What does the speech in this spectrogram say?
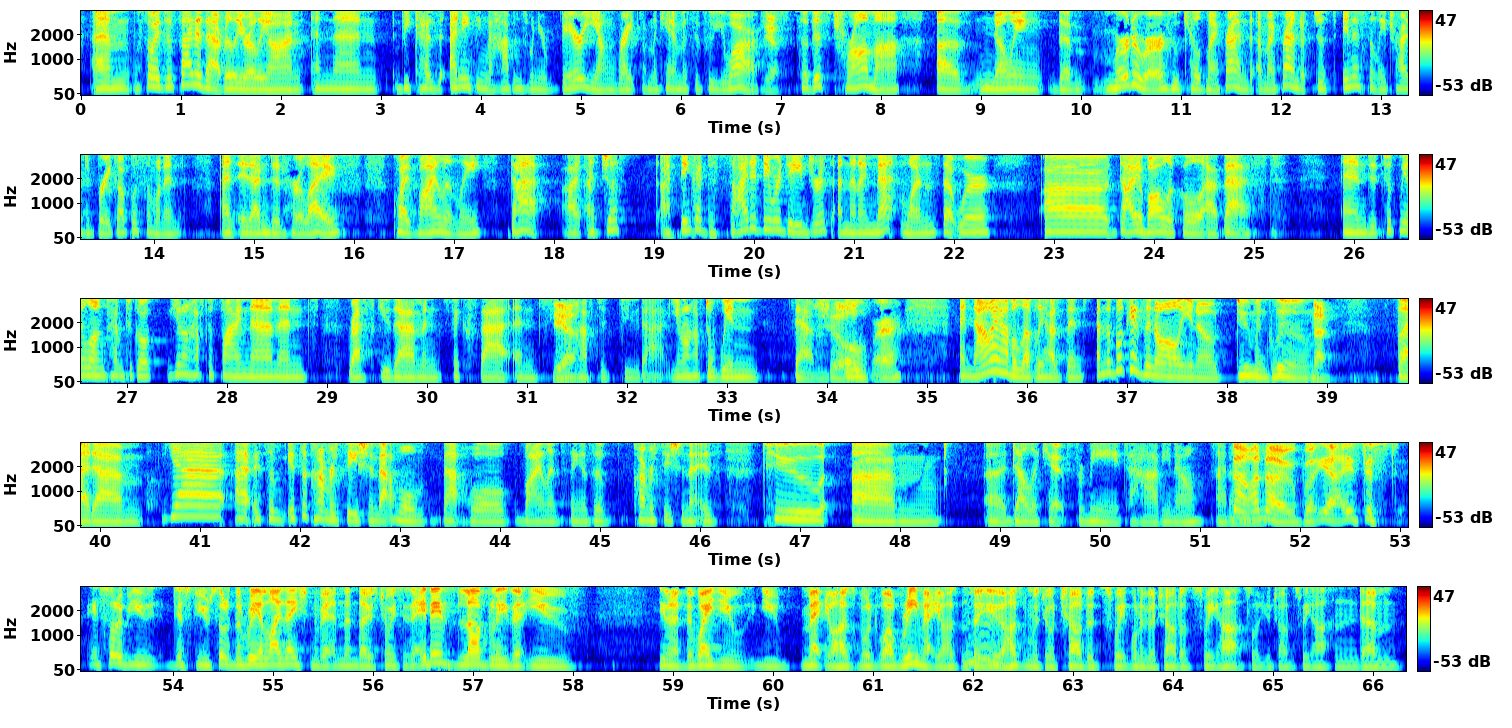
Um, so I decided that really early on, and then because anything that happens when you're very young writes on the canvas of who you are. Yeah. So this trauma of knowing the murderer who killed my friend and my friend just innocently tried to break up with someone and and it ended her life quite violently. That I, I just I think I decided they were dangerous, and then I met ones that were uh, diabolical at best. And it took me a long time to go. You don't have to find them and rescue them and fix that, and you Yeah. don't have to do that. You don't have to win them Sure. over. And now I have a lovely husband, and the book isn't all you know doom and gloom. No. But um, yeah, it's a it's a conversation. That whole that whole violence thing is a conversation that is too um, uh, delicate for me to have. You know, I don't No, know. I know, but yeah, it's just it's sort of you just you sort of the realization of it, and then those choices. It is lovely that you've, you know, the way you you met your husband, well, re-met your husband. So your husband was your childhood sweet, one of your childhood sweethearts, or your childhood sweetheart, and um,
